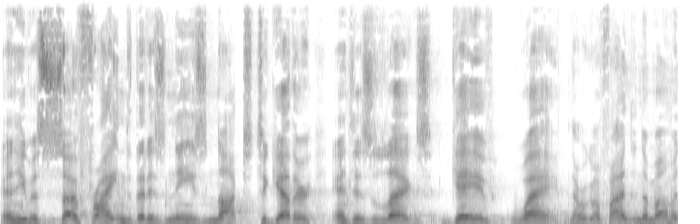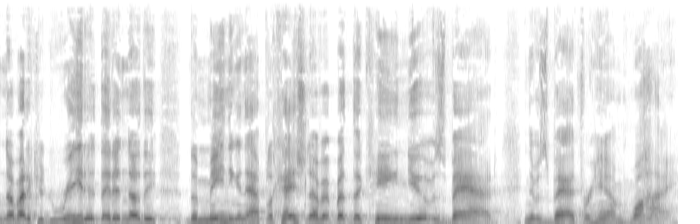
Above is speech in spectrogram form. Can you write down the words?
and he was so frightened that his knees knocked together and his legs gave way. Now, we're going to find in a moment nobody could read it. They didn't know the, the meaning and application of it, but the king knew it was bad, and it was bad for him. Why?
